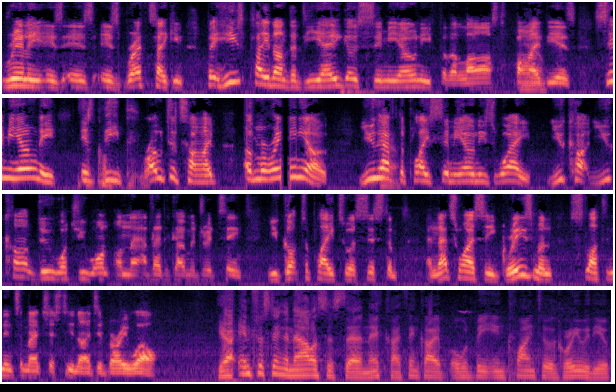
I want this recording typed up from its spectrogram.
really is is is breathtaking. But he's played under Diego Simeone for the last five years. Simeone is the prototype of Mourinho. You have Yeah. to play Simeone's way. You can't you can't do what you want on that Atletico Madrid team. You've got to play to a system, and that's why I see Griezmann slotting into Manchester United very well. Yeah, interesting analysis there, Nick. I think I would be inclined to agree with you.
